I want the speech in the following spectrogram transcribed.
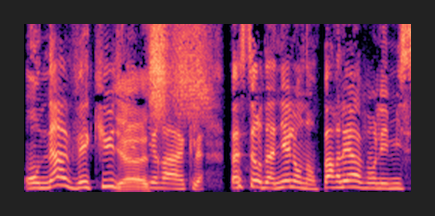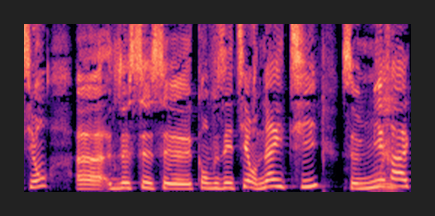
on a vécu des miracles. Pasteur Daniel, on en parlait avant l'émission, euh, de ce, ce- quand vous étiez en Haïti, ce miracle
